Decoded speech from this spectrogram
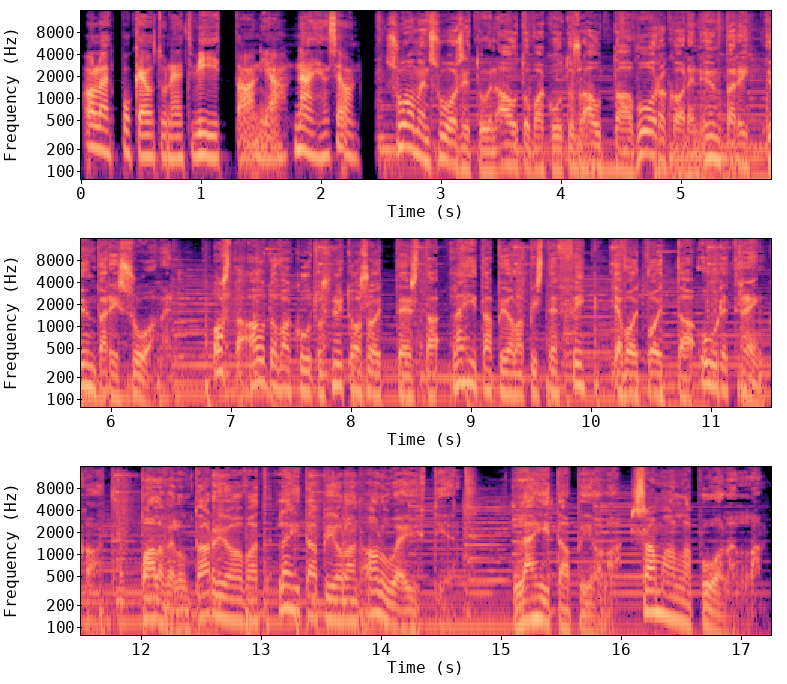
ole pukeutuneet viittaan ja näinhän se on. Suomen suosituin autovakuutus auttaa vuorokauden ympäri, ympäri Suomen. Osta autovakuutus nyt osoitteesta lähitapiola.fi ja voit voittaa uudet renkaat. Palvelun tarjoavat LähiTapiolan alueyhtiöt. LähiTapiola. Samalla puolella.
